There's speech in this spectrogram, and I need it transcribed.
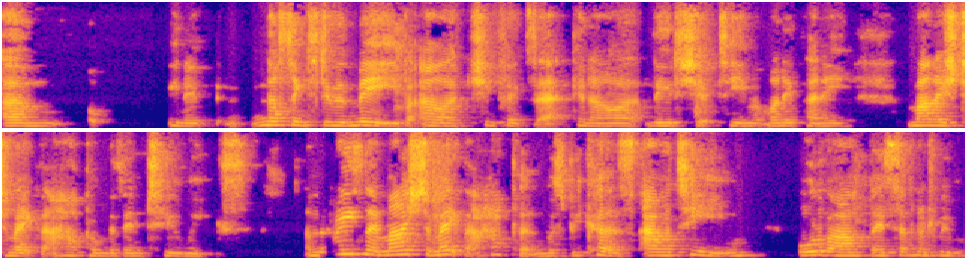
Um, you know, nothing to do with me, but our chief exec and our leadership team at Moneypenny managed to make that happen within two weeks. And the reason they managed to make that happen was because our team, all of our those 700 people,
